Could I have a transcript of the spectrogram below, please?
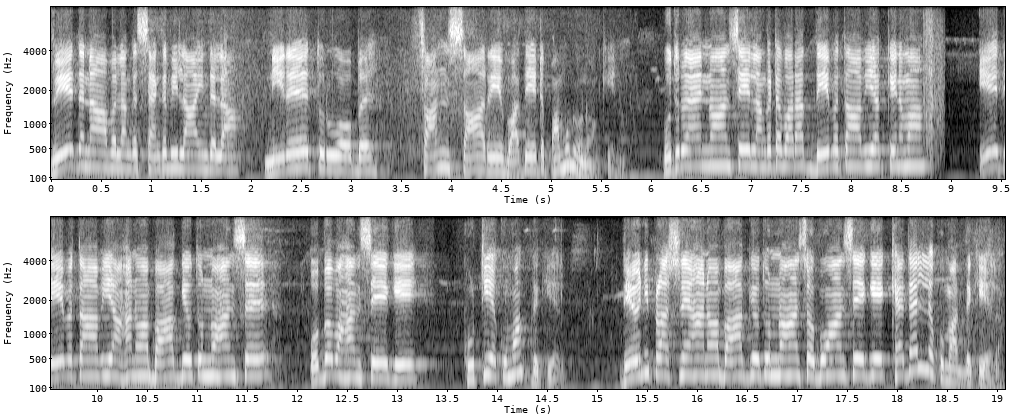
වේදනාවළඟ සැඟවිලා ඉඳලා නිරේතුරුව ඔබ සංසාරයේ වදයට පමුණුනෝ කියනවා. බුදුරජන් වහන්සේ ළඟට වරක් දේවතාවයක් එනවා ඒ දේවතාවිය අහනවා භාග්‍යවතුන් වහන්සේ ඔබ වහන්සේගේ කුටිය කුමක්ද කියල්. දෙවැනි ප්‍රශ්නයහනවා භාග්‍යවතුන් වහන්ස ඔබවහන්සේගේ කැදැල්ල කුමක්ද කියලා.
